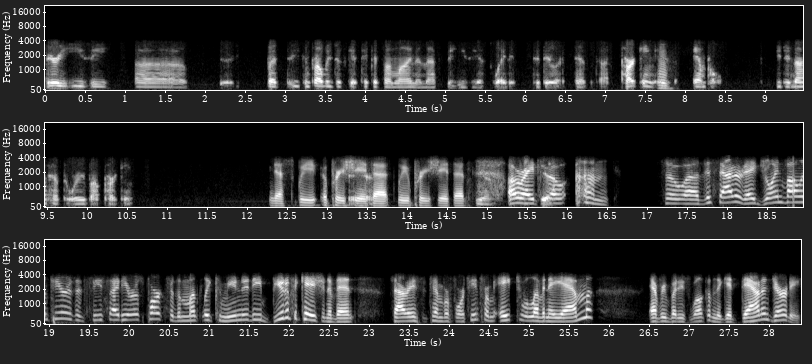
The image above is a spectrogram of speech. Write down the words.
very easy. Uh, but you can probably just get tickets online, and that's the easiest way to, to do it. And uh, parking is ample. You do not have to worry about parking. Yes, we appreciate Yeah. that. We appreciate that. Yeah. All right, Yeah. so so uh, this Saturday, join volunteers at Seaside Heroes Park for the monthly community beautification event, Saturday, September 14th, from 8 to 11 a.m. Everybody's welcome to get down and dirty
